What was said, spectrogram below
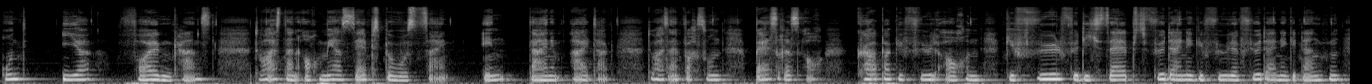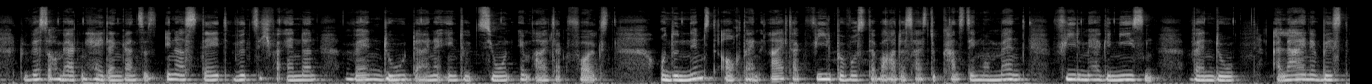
und ihr folgen kannst. Du hast dann auch mehr Selbstbewusstsein in deinem Alltag. Du hast einfach so ein besseres auch Körpergefühl, auch ein Gefühl für dich selbst, für deine Gefühle, für deine Gedanken. Du wirst auch merken, hey, dein ganzes Inner State wird sich verändern, wenn du deiner Intuition im Alltag folgst. Und du nimmst auch deinen Alltag viel bewusster wahr. Das heißt, du kannst den Moment viel mehr genießen, wenn du alleine bist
